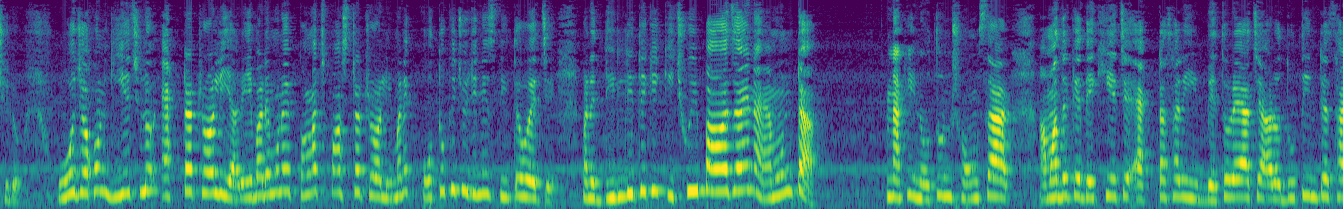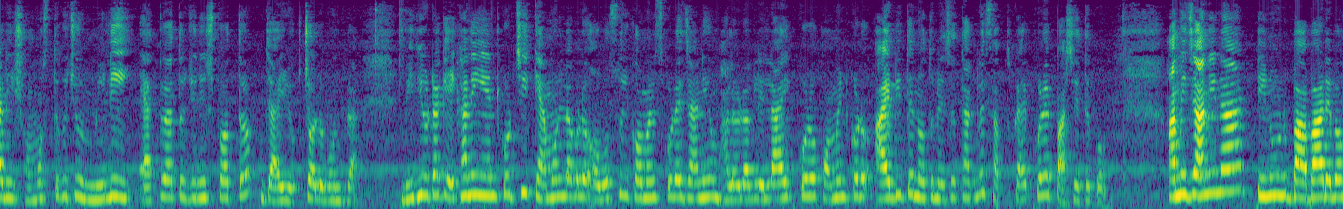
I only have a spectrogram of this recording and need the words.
ছিল? ও যখন গিয়েছিল একটা ট্রলি আর এবারে মনে হয় পাঁচ, পাঁচটা ট্রলি মানে কত কিছু জিনিস নিতে হয়েছে মানে দিল্লিতে কি কিছুই পাওয়া যায় না এমনটা? নাকি নতুন সংসার? আমাদেরকে দেখিয়েছে একটা শাড়ি, ভেতরে আছে আরও দু তিনটে শাড়ি, সমস্ত কিছু মিলি এত এত জিনিসপত্র। যাই হোক, চলো বন্ধুরা, ভিডিওটাকে এখানেই এন্ড করছি। কেমন লাগল অবশ্যই কমেন্টস করে জানিও। ভালো লাগলে লাইক করো কমেন্ট করো। আইডিতে নতুন এসে থাকলে সাবস্ক্রাইব করে পাশে থেকো। আমি জানি না টিনুর বাবার এবং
